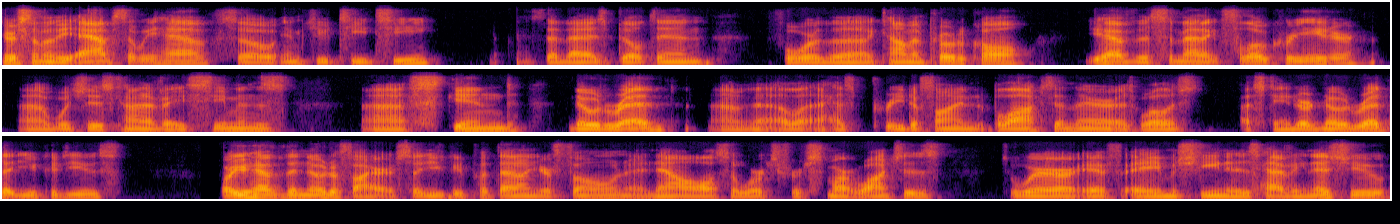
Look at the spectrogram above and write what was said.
Here's some of the apps that we have. So MQTT, said that is built in for the common protocol. You have the Simatic Flow Creator, uh, which is kind of a Siemens uh, skinned Node-RED um, that has predefined blocks in there, as well as a standard Node-RED that you could use. Or you have the notifier, so you could put that on your phone. It now also works for smartwatches, to where if a machine is having an issue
